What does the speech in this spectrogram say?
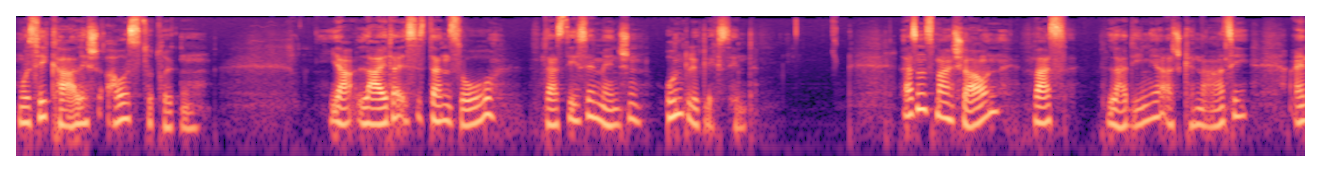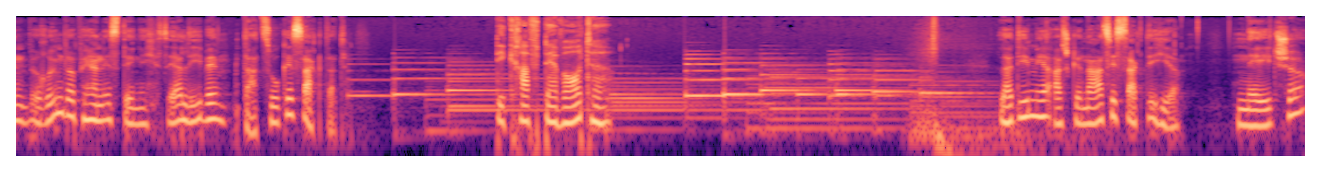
musikalisch auszudrücken. Ja, leider ist es dann so, dass diese Menschen unglücklich sind. Lass uns mal schauen, was Wladimir Ashkenazi, ein berühmter Pianist, den ich sehr liebe, dazu gesagt hat. Die Kraft der Worte. Wladimir Ashkenazi sagte hier, Nature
